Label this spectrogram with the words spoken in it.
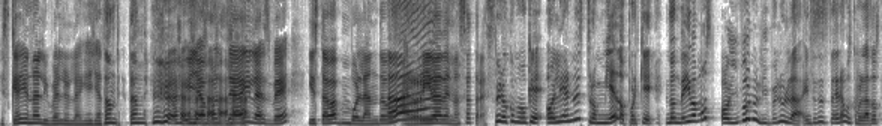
es que hay una libélula. Y ella, ¿dónde? ¿Dónde? Y ya voltea y las ve y estaban volando arriba de nosotras. Pero como que olía nuestro miedo, porque donde íbamos, iba una libélula. Entonces éramos como las dos.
